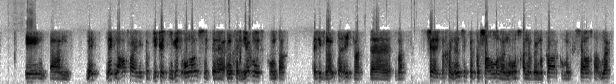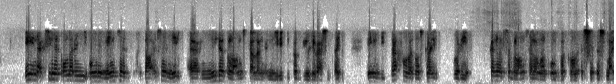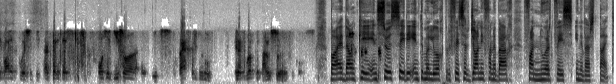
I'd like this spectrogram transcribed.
en ehm um, net net navraag die publiek het jy weet onlangs het 'n uh, ingenieur my kontak uit die bloute uit wat uh, wat sê hy begin insekte versamel en ons gaan nou bymekaar kom en gesels daaroor. En ek sien dit onder die onder die mense, daar is 'n nie nuwe belangstelling in hierdie tipe biodiversiteit en die terugvoer wat ons kry oor die kinders se belangstelling wat ontwikkel is is my baie positief. Ek dink dit ons het hierso iets reg gedoen en ek hoop dit hou so in die toekoms. Baie dankie en so sê die entomoloog professor Johnny van der Berg van Noordwes Universiteit.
